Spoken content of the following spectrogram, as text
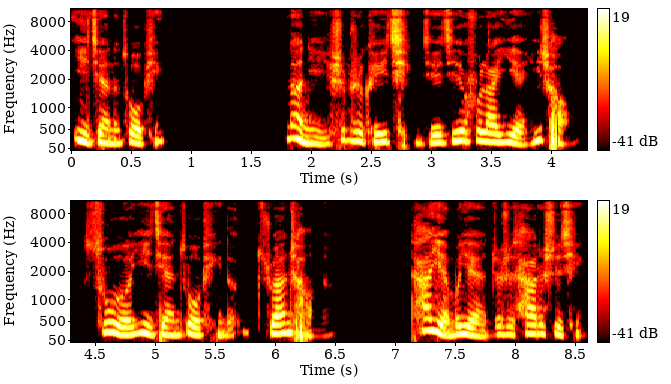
意见的作品，那你是不是可以请杰杰夫来演一场苏俄意见作品的专场呢？他演不演这是他的事情，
